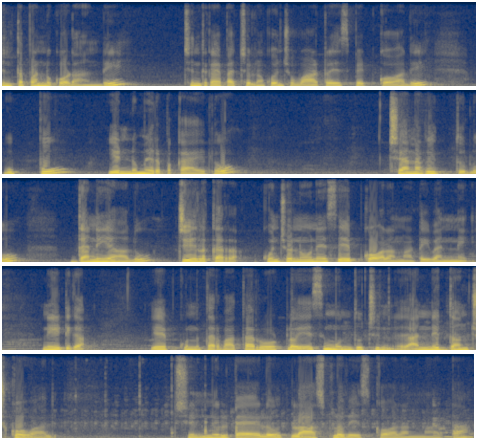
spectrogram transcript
చింతపండు కూడా అండి. చింతకాయ పచ్చడిలో కొంచెం వాటర్ వేసి పెట్టుకోవాలి. ఉప్పు ఎండుమిరపకాయలు శనగిత్తులు ధనియాలు జీలకర్ర. కొంచెం నూనె వేసి వేపుకోవాలన్నమాట ఇవన్నీ నీట్గా. వేపుకున్న తర్వాత రోట్లో వేసి ముందు చిన్న అన్నీ దంచుకోవాలి. చిన్నులపాయలు లాస్ట్లో వేసుకోవాలన్నమాట.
